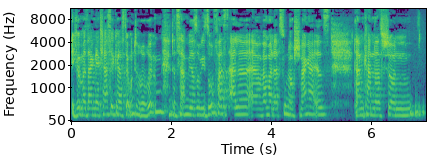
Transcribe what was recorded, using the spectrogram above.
ich würde mal sagen, der Klassiker ist der untere Rücken. Das haben wir sowieso fast alle. Äh, wenn man dazu noch schwanger ist, dann kann das schon,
